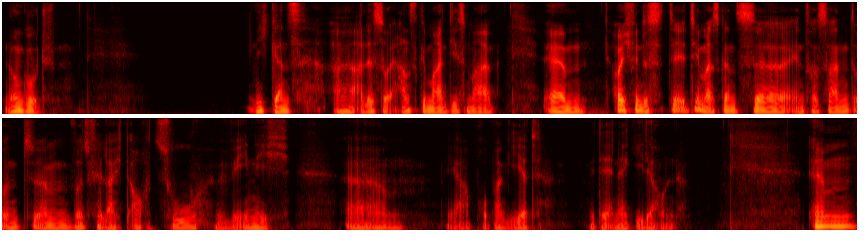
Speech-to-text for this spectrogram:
Nun gut, nicht ganz äh, alles so ernst gemeint diesmal. Ähm, aber ich finde, das Thema ist ganz äh, interessant und ähm, wird vielleicht auch zu wenig ähm, ja, propagiert mit der Energie der Hunde. Ähm,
